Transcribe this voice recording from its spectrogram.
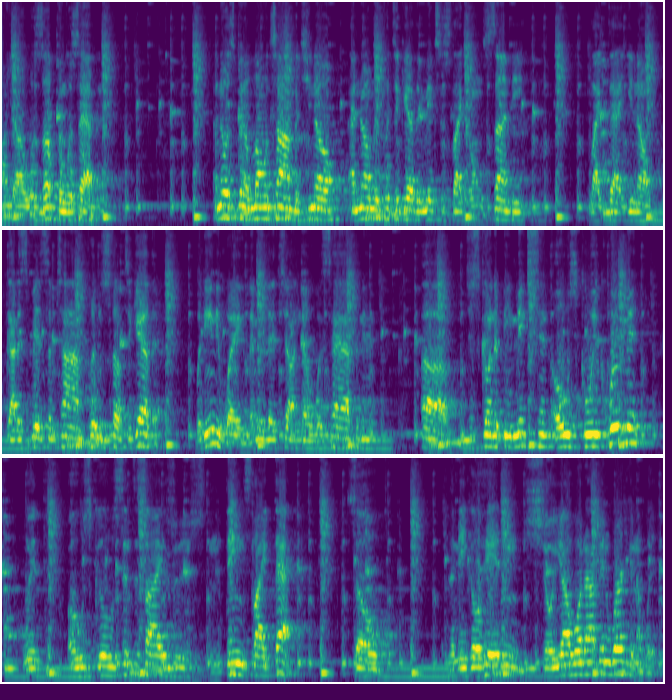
on y'all what's up and what's happening. I know it's been a long time, but you know, I normally put together mixes like on Sunday, like that, you know, gotta spend some time putting stuff together. But anyway, let me let y'all know what's happening. Uh, I'm just gonna be mixing old school equipment with old school synthesizers and things like that. So, let me go ahead and show y'all what I've been working with.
